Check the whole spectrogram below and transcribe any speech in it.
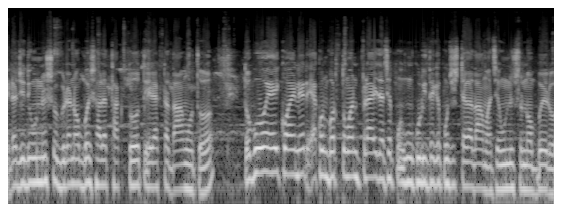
এটা যদি উনিশশো বিরানব্বই সালে থাকতো এর একটা দাম হতো। তবুও এই কয়েনের এখন বর্তমান প্রাইস আছে কুড়ি থেকে পঁচিশ টাকা দাম আছে, উনিশশো নব্বইয়েরও।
